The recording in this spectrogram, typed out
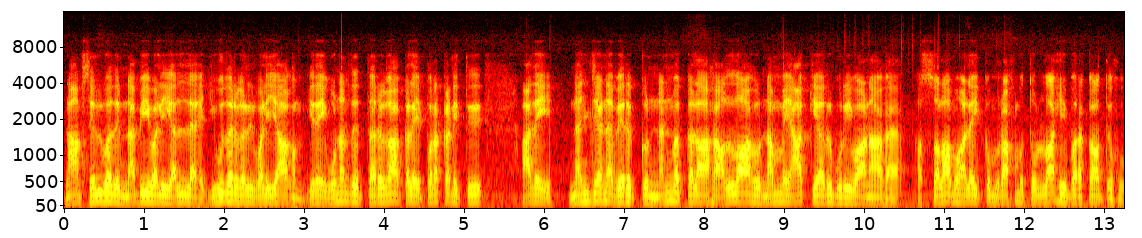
நாம் செல்வது நபி வழி அல்ல யூதர்களின் வழியாகும். இதை உணர்ந்து தர்காக்களை புறக்கணித்து அதை நஞ்சன வெறுக்கும் நன்மக்களாக அல்லாஹு நம்மை ஆக்கி அருள்புரிவானாக அஸ்ஸலாமு அலைக்கும் ரஹமத்துல்லாஹி பரகாத்துஹூ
